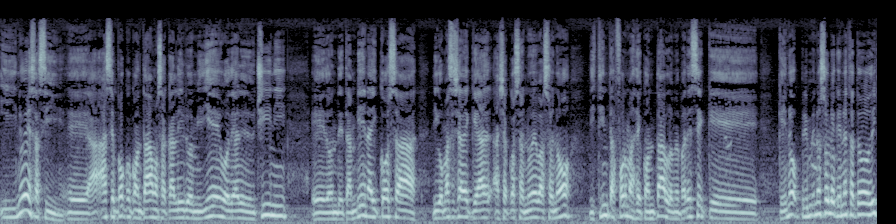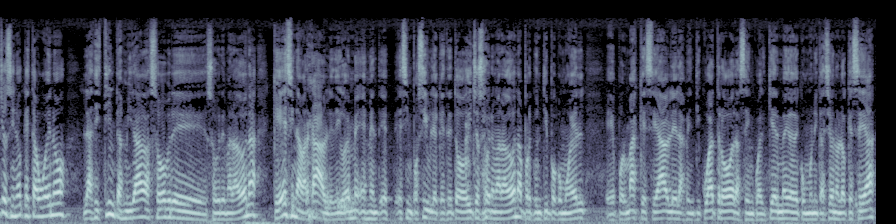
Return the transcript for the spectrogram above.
y no es así. Eh, hace poco contábamos acá el libro de mi Diego, de Ale Duccini, eh, donde también hay cosas, digo, más allá de que ha- haya cosas nuevas o no, distintas formas de contarlo. Me parece que, que no, no solo que no está todo dicho, sino que está bueno las distintas miradas sobre, sobre Maradona, que es inabarcable, digo, es, es- es imposible que esté todo dicho sobre Maradona, porque un tipo como él, eh, por más que se hable las 24 horas en cualquier medio de comunicación o lo que sea,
